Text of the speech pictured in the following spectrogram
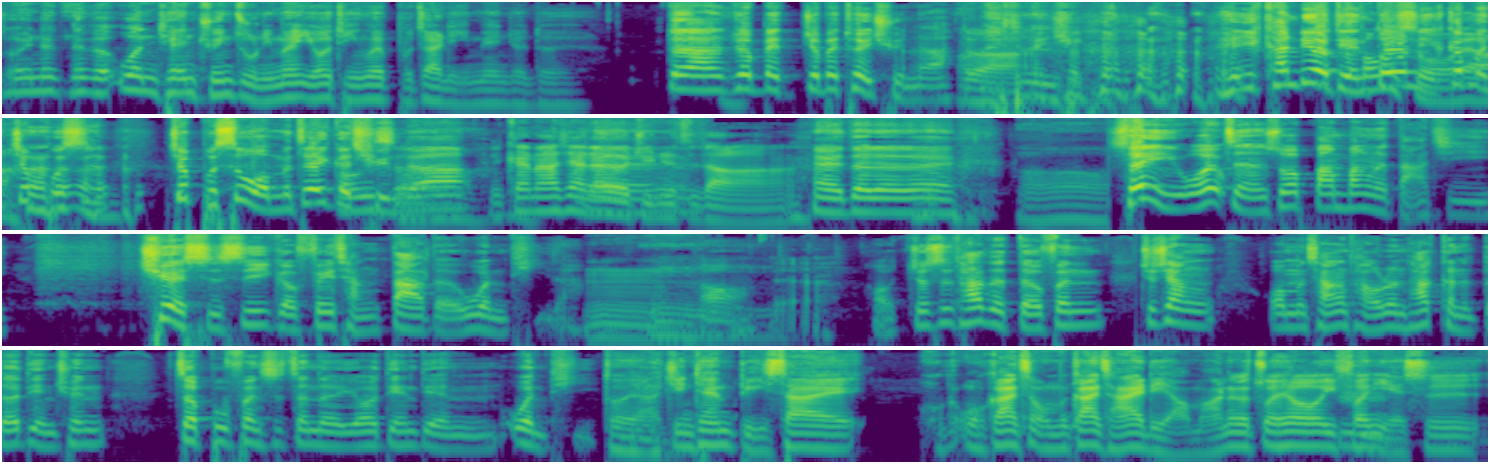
所以那那个问天群组里面游艇会不在里面就对了。对啊，就被就被退群了啊、对啊，一看六点多，你根本就不是 就不是我们这一个群的啊。你看他现在的二群就知道了，哎，对对对，哦，所以我只能说邦邦的打击确实是一个非常大的问题啦。嗯，哦对啊。哦，就是他的得分，就像我们常常讨论，他可能得点圈这部分是真的有一点点问题。对啊，嗯今天比赛我我刚才我们刚才还在聊嘛，那个最后一分嗯。也是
